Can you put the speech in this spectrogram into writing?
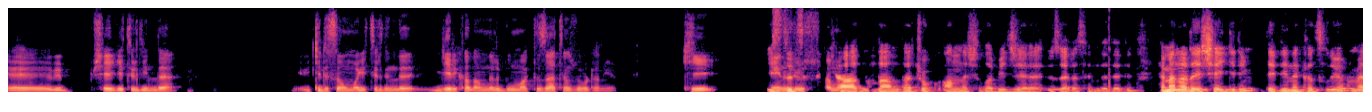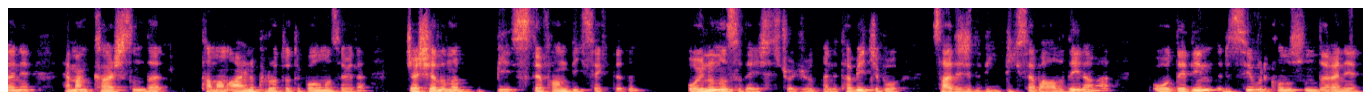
e, bir şey getirdiğinde ikili savunma getirdiğinde geri kalanları bulmakta zaten zorlanıyor. Ki İstatistik tamam. kağıdından da çok anlaşılabileceği üzere senin de dedin. Hemen araya şey gireyim dediğine katılıyorum ve hani hemen karşısında tamam aynı prototip olmasa bile Josh bir Stefan Diggs ekledin. Oyunu nasıl değişti çocuğun? Hani tabii ki bu sadece de Diggs'e bağlı değil ama o dediğin receiver konusunda hani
